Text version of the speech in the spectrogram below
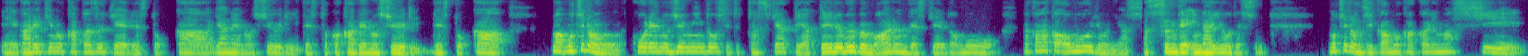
えー、瓦礫の片付けですとか、屋根の修理ですとか、壁の修理ですとか、まあもちろん高齢の住民同士で助け合ってやっている部分もあるんですけれども、なかなか思うようには進んでいないようです。もちろん時間もかかりますし、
